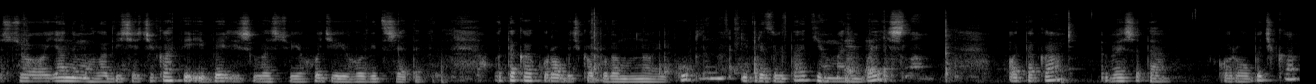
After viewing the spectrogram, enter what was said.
що я не могла більше чекати і вирішила, що я хочу його відшити. От коробочка була мною куплена, і в результаті в мене вийшла отака вишита коробочка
